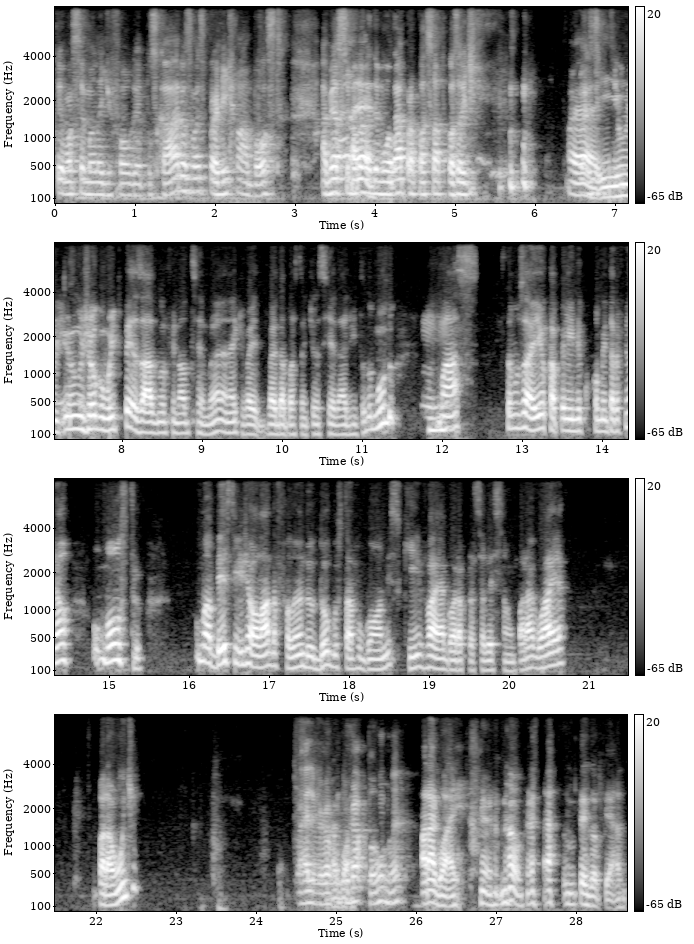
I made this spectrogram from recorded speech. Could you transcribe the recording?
ter uma semana de folga aí pros caras, mas pra gente é uma bosta. A minha semana é. vai demorar para passar por causa disso. É, e um, um, jogo muito pesado no final de semana, né? Que vai, vai dar bastante ansiedade em todo mundo. Uhum. Mas estamos aí, o Capelino com o comentário final. O monstro, uma besta enjaulada falando do Gustavo Gomes, que vai agora para a seleção paraguaia. Para onde? Ah, ele vai para o Japão, né? Paraguai. Não, não pegou piada.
